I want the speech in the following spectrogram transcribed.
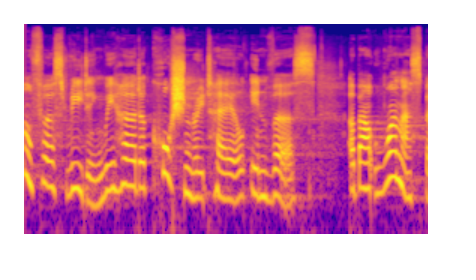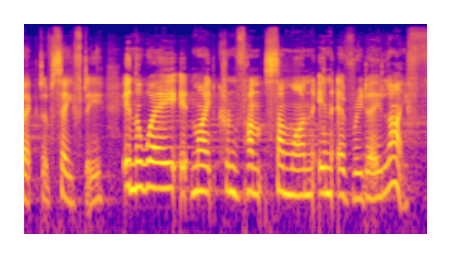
our first reading, we heard a cautionary tale in verse about one aspect of safety in the way it might confront someone in everyday life.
